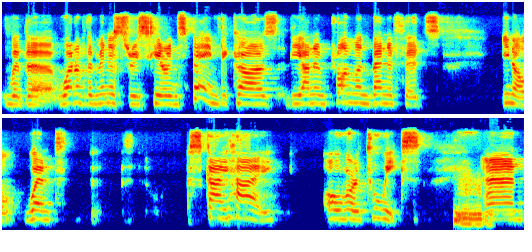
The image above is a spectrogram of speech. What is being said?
with the, one of the ministries here in Spain because the unemployment benefits, you know, went sky high over two weeks. Mm-hmm. And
